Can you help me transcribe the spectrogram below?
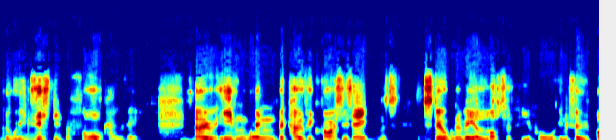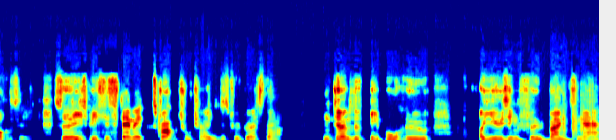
that existed before COVID. Mm-hmm. So even when the COVID crisis ends, there's still going to be a lot of people in food poverty. So there needs to be systemic structural changes to address that. In terms of people who are using food banks now,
